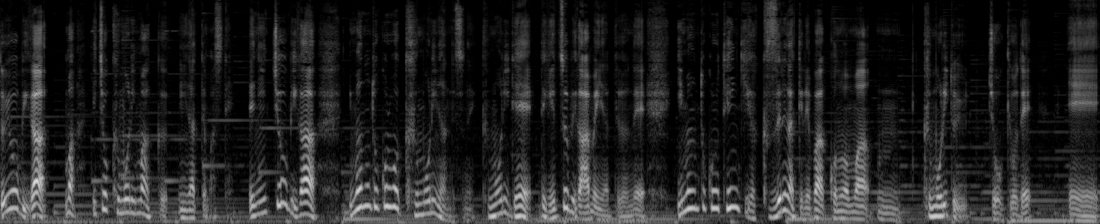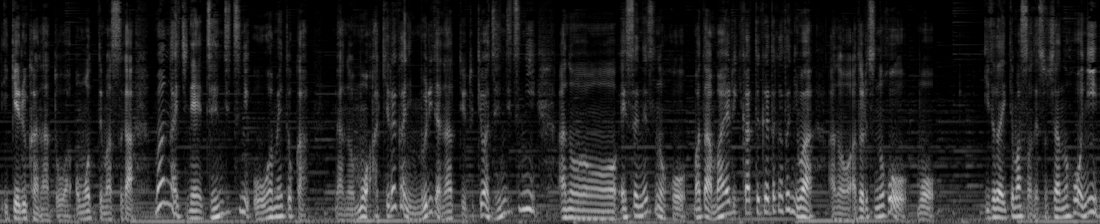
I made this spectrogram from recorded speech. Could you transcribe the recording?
土曜日が、まあ、一応曇りマークになってまして。で、日曜日が、今のところは曇りなんですね。曇りで、で、月曜日が雨になってるので、今のところ天気が崩れなければ、このまま、うん、曇りという状況で、えーいけるかなとは思ってますが、万が一ね、前日に大雨とか、あの、もう明らかに無理だなっていう時は、前日に、あのー SNS の方、また前より買ってくれた方には、あの、アドレスの方をもう、いただいてますので、そちらの方に、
